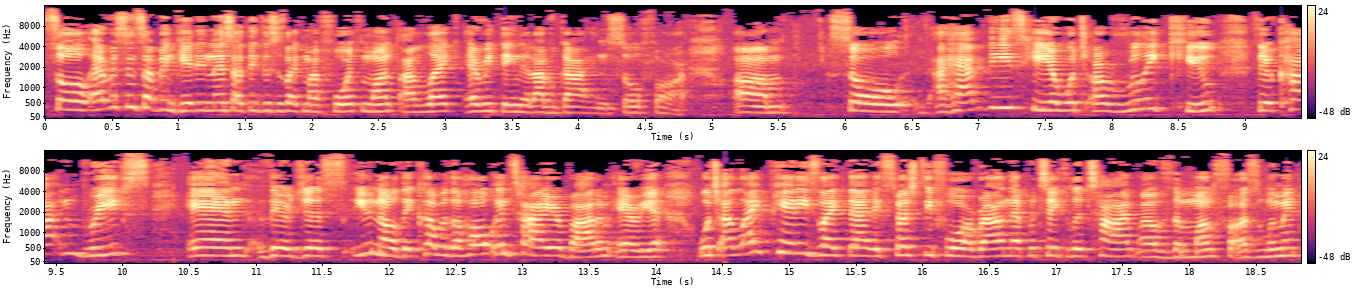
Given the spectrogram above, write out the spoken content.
So ever since I've been getting this, I think this is like my fourth month, I like everything that I've gotten so far. Um, so I have these here, which are really cute. They're cotton briefs and they're just you know they cover the whole entire bottom area which I like panties like that especially for around that particular time of the month for us women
